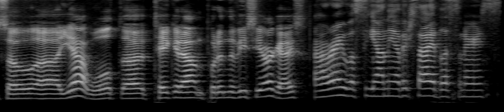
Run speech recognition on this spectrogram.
So uh, yeah, we'll uh, take it out and put it in the VCR, guys. All right, we'll see you on the other side, listeners.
